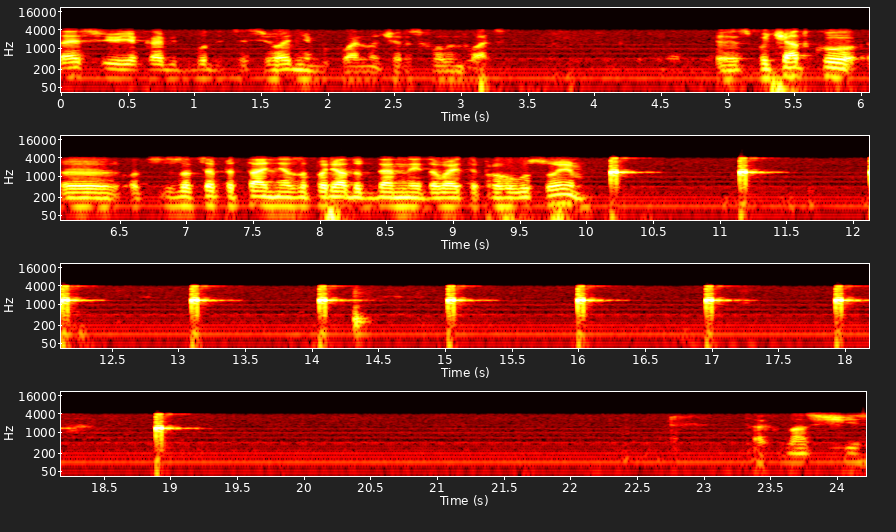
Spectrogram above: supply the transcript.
сесію, яка відбудеться сьогодні, буквально через хвилин 20. Е, Спочатку е, за це питання за порядок денний давайте проголосуємо. Так, в нас 6,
